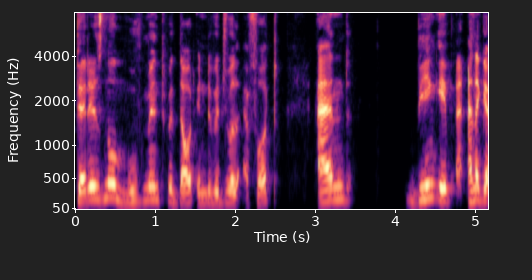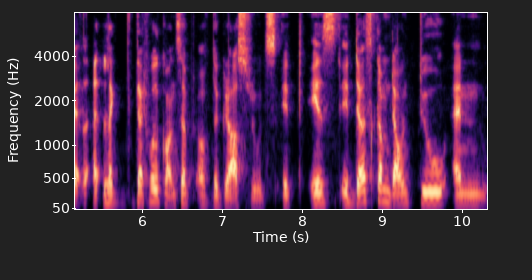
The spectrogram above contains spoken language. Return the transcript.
there is no movement without individual effort, and being able and again uh, like that whole concept of the grassroots it is it does come down to and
